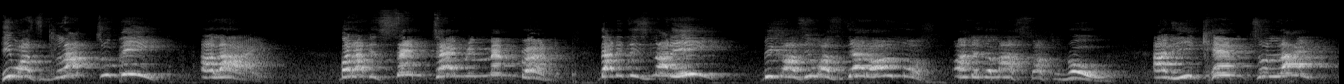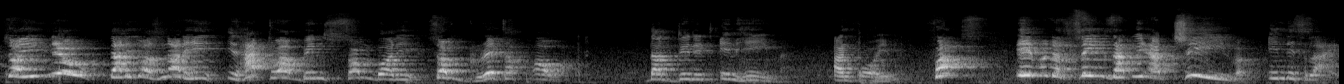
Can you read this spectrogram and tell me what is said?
He was glad to be alive. But at the same time, remembered that it is not he, because he was dead almost on the Damascus road. And he came to life so he knew that it was not he, it had to have been somebody, some greater power that did it in him and for him. Folks, even the things that we achieve in this life,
